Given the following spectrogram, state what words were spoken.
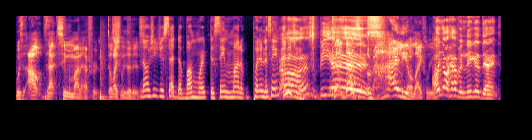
without that same amount of effort. The likelihood is No, she just said the bum worked the same amount of put in the same energy. Oh, energy. that's BS. That- that's highly unlikely. All y'all have a nigga that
